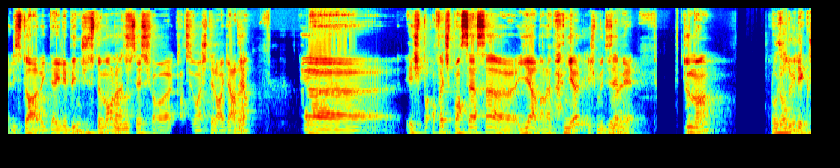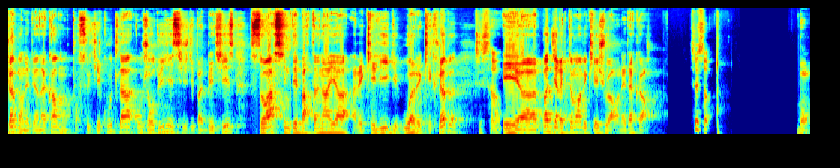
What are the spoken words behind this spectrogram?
l'histoire avec Daley Blind justement là, Mhm. tu sais, sur quand ils ont acheté leur gardien. Et je, en fait, je pensais à ça hier dans la bagnole et je me disais, ouais, mais demain, aujourd'hui, les clubs, on est bien d'accord, donc pour ceux qui écoutent là, aujourd'hui, si je dis pas de bêtises, Soar signe des partenariats avec les ligues ou avec les clubs c'est ça. et euh, pas directement avec les joueurs, on est d'accord. C'est ça. Bon,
